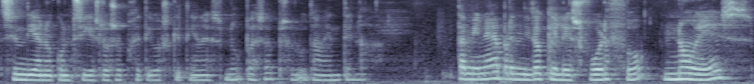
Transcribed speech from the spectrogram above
Si un día no consigues los objetivos que tienes, no pasa absolutamente nada. También he aprendido que el esfuerzo no es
